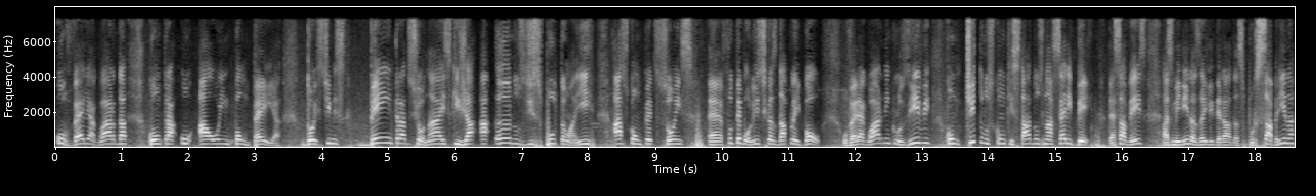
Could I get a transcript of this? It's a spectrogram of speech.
O Velha Guarda contra o Alwen Pompeia. Dois times bem tradicionais que já há anos disputam aí as competições é, futebolísticas da Playball. O Velha Guarda, inclusive, com títulos conquistados na Série B. Dessa vez, as meninas aí lideradas por Sabrina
